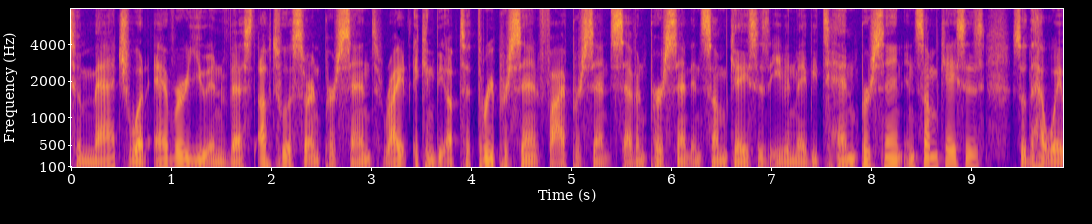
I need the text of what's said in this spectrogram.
to match whatever you invest up to a certain percent, right? It can be up to 3%, 5%, 7% in some cases, even maybe 10% in some cases. So that way,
